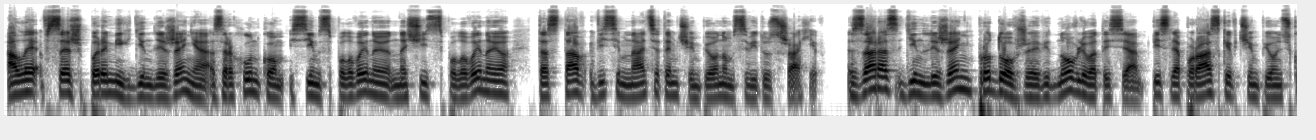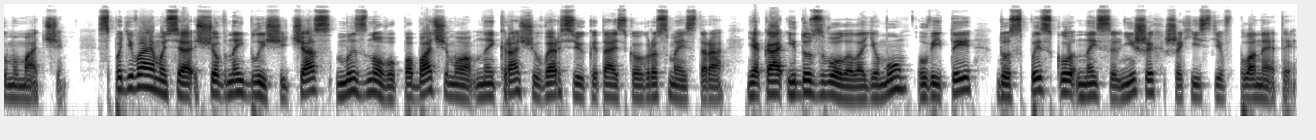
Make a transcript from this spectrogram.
але все ж переміг Дін Ліженя з рахунком 7,5 на 6,5 та став 18-тим чемпіоном світу з шахів. Зараз Дін Ліжень продовжує відновлюватися після поразки в чемпіонському матчі. Сподіваємося, що в найближчий час ми знову побачимо найкращу версію китайського гросмейстера, яка і дозволила йому увійти до списку найсильніших шахістів планети.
